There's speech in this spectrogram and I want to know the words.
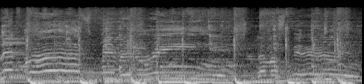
Let my spirit ring. Let my spirit ring.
